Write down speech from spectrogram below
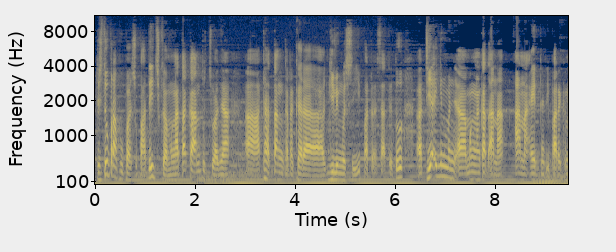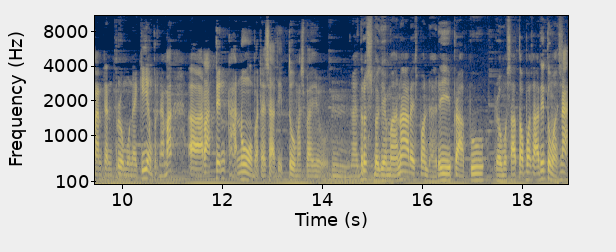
di situ Prabu Basupati juga mengatakan tujuannya uh, datang ke negara Giling Wesi pada saat itu uh, dia ingin men, uh, mengangkat anak anak dari Parekenan dan Bromonegi yang bernama uh, Raden Kano pada saat itu Mas Bayu. Hmm, nah terus bagaimana respon dari Prabu Bromo Satopo saat itu Mas? Nah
